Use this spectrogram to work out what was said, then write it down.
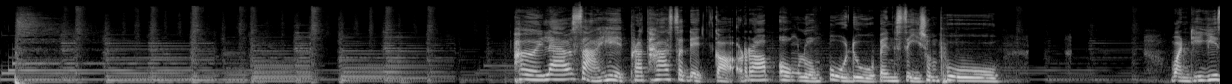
เผยแล้วสาเหตุพระธาตุเสด็จเกาะรอบองค์หลวงปู่ดูเป็นสีชมพู วันที่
